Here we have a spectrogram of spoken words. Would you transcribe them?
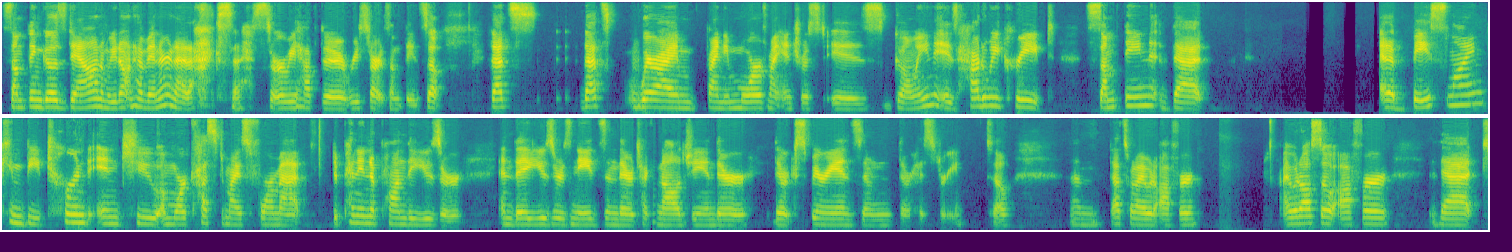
something goes down and we don't have internet access or we have to restart something? So that's that's where I'm finding more of my interest is going is how do we create something that at a baseline can be turned into a more customized format depending upon the user and the user's needs and their technology and their their experience and their history. So um, that's what I would offer. I would also offer that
